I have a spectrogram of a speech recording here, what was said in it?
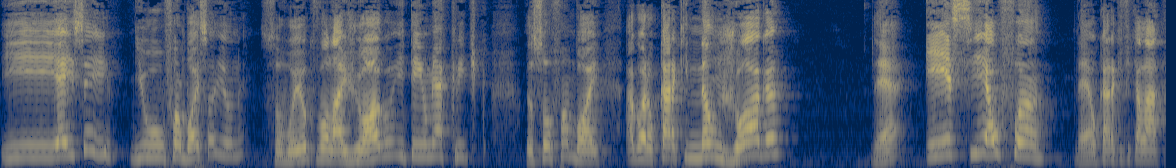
E é isso aí. E o fanboy sou eu, né? Sou eu que vou lá jogo e tenho minha crítica. Eu sou o fanboy. Agora, o cara que não joga, né? Esse é o fã, né? O cara que fica lá,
